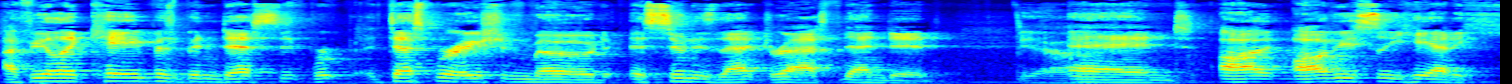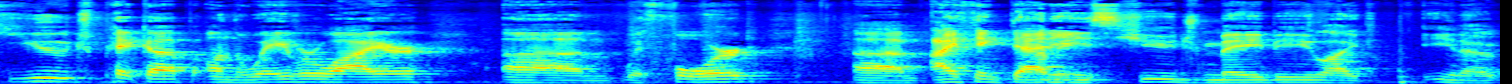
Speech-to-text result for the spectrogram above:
I feel like cabe has been des- desperation mode as soon as that draft ended yeah. And uh, obviously, he had a huge pickup on the waiver wire um, with Ford. Um, I think that I mean, is huge. Maybe like you know,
